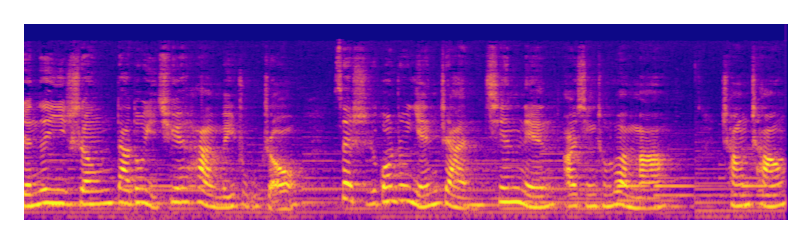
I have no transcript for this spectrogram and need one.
人的一生大都以缺憾为主轴，在时光中延展牵连而形成乱麻。常常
